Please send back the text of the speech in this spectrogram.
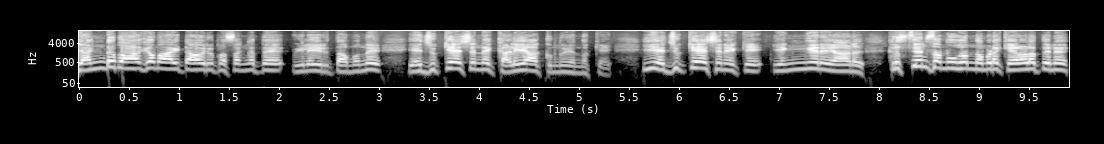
രണ്ട് ഭാഗമായിട്ട് ആ ഒരു പ്രസംഗത്തെ വിലയിരുത്താം. ഒന്ന് എഡ്യൂക്കേഷനെ കളിയാക്കുന്നു എന്നൊക്കെ. ഈ എഡ്യൂക്കേഷനൊക്കെ എങ്ങനെയാണ് ക്രിസ്ത്യൻ സമൂഹം നമ്മുടെ കേരളത്തിന്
